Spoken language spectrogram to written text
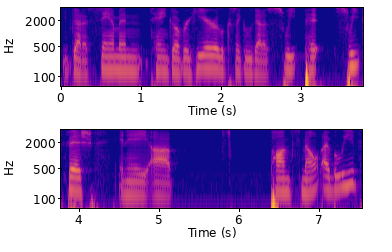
You've got a salmon tank over here. Looks like we've got a sweet pit, sweet fish and a uh, pond smelt, I believe.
